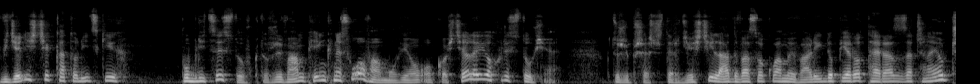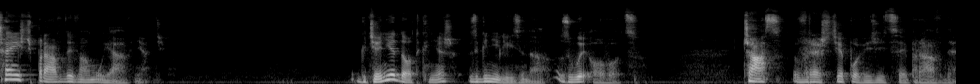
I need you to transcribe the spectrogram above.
Widzieliście katolickich publicystów, którzy wam piękne słowa mówią o Kościele i o Chrystusie, którzy przez 40 lat was okłamywali i dopiero teraz zaczynają część prawdy wam ujawniać. Gdzie nie dotkniesz, zgnilizna, zły owoc. Czas wreszcie powiedzieć sobie prawdę.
